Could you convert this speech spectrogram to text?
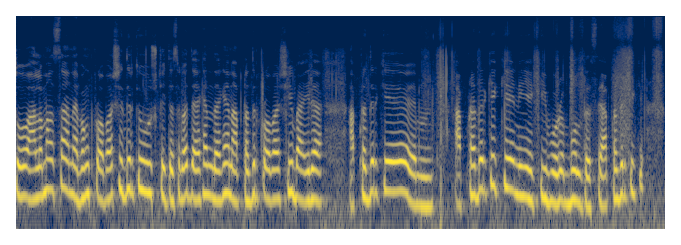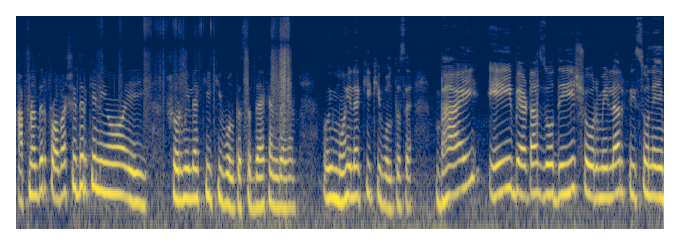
তো আলম হাসান এবং প্রবাসীদেরকে উস্কাইতেছে কয়, দেখেন দেখেন আপনাদের প্রবাসী বাইরা আপনাদেরকে আপনাদেরকে কে নিয়ে কি বলতেছে? আপনাদেরকে কি আপনাদের প্রবাসীদেরকে নিয়েও এই শর্মিলা কি কি বলতেছে? দেখেন দেখেন। ওই মহিলা কি কি বলতেছে? ভাই, এই বেটা যদি শর্মিলার পিছনে, এই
